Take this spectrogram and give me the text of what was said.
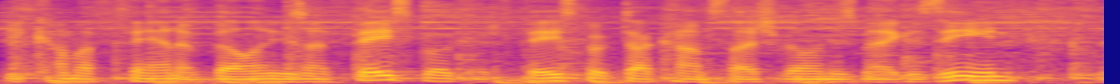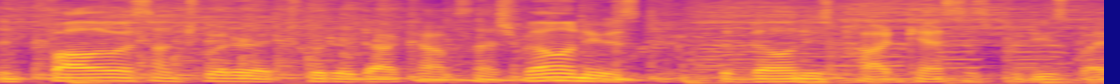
Become a fan of News on Facebook at facebook.com slash News Magazine. And follow us on Twitter at twitter.com slash News. The News Podcast is produced by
